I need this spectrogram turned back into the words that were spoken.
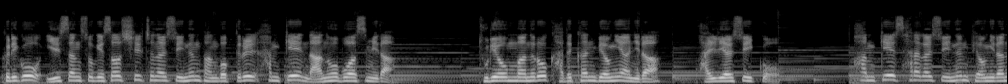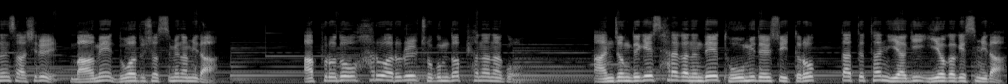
그리고 일상 속에서 실천할 수 있는 방법들을 함께 나누어 보았습니다. 두려움만으로 가득한 병이 아니라 관리할 수 있고 함께 살아갈 수 있는 병이라는 사실을 마음에 놓아두셨으면 합니다. 앞으로도 하루하루를 조금 더 편안하고 안정되게 살아가는 데 도움이 될 수 있도록 따뜻한 이야기 이어가겠습니다.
